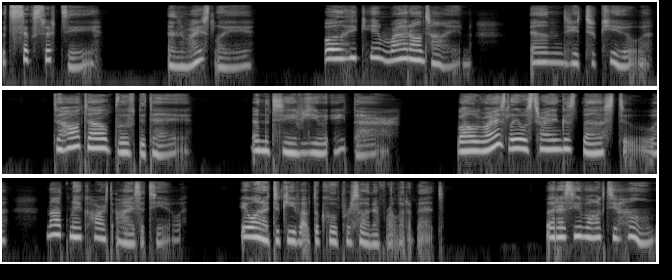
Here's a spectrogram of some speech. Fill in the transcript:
at 6.50. And Wriothesley, well, he came right on time, and he took you to Hotel Bouffe d'été, and the two of you ate there, while Wriothesley was trying his best to not make hard eyes at you. He wanted to keep up the cool persona for a little bit. But as he walked you home,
